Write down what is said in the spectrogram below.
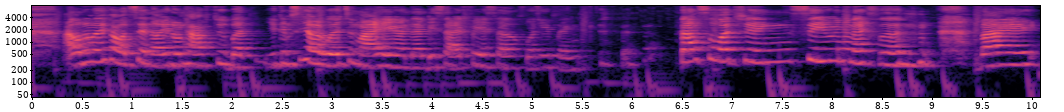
I don't know if I would say no you don't have to but you can see how it works in my hair and then decide for yourself what you think. Thanks for watching. See you in the next one. Bye.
